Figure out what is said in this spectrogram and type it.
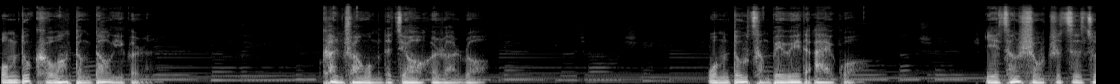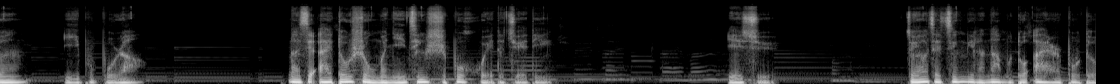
我们都渴望等到一个人，看穿我们的骄傲和软弱。”我们都曾卑微的爱过，也曾守着自尊，一步不让。那些爱都是我们年轻时不悔的决定。也许，总要在经历了那么多爱而不得，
